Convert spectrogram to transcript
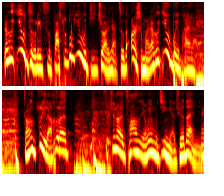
然后又走了一次，把速度又低降了一下，走到二十码，然后又被拍了，真是醉了。后来去那儿一查，是因为没系安全带呢。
